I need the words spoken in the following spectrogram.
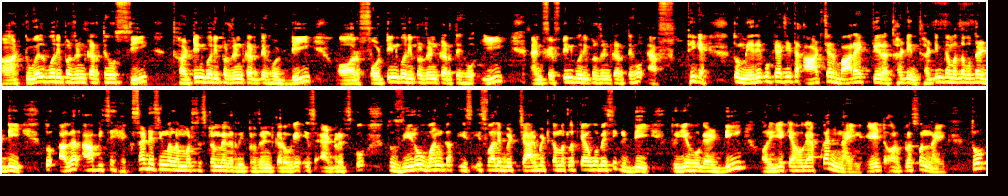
ट्वेल्व को रिप्रेजेंट करते हो सी थर्टीन को रिप्रेजेंट करते हो डी और फोर्टीन को रिप्रेजेंट करते हो ई एंड फिफ्टीन को रिप्रेजेंट करते हो एफ़, ठीक है? तो मेरे को क्या चाहिए था? आठ, चार, बारह, एक, तेरह, थर्टीन। थर्टीन का मतलब होता है डी। तो अगर आप इसे हेक्सा डेसिमल नंबर सिस्टम में अगर रिप्रेजेंट करोगे इस एड्रेस को तो ज़ीरो वन का इस इस वाले बिट चार बिट का मतलब क्या हुआ? बेसिक डी तो ये हो गया डी और ये क्या हो गया आपका? नाइन एट और प्लस वन नाइन तो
